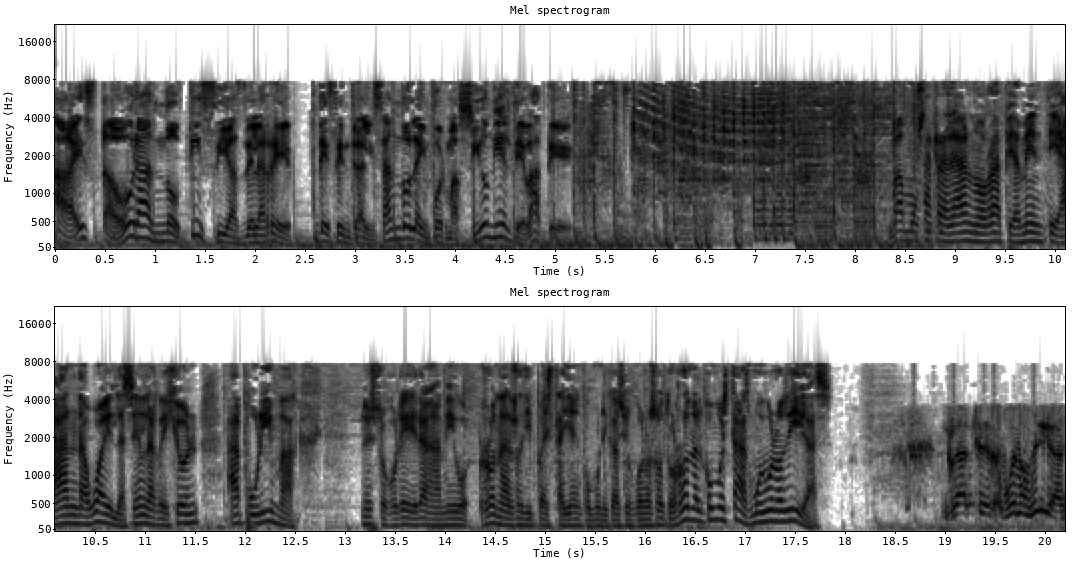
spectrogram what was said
A esta hora, noticias de la red, descentralizando la información y el debate. Vamos a trasladarnos rápidamente a Andahuaylas, en la región Apurímac nuestro colega y gran amigo Ronald Ripa está ya en comunicación con nosotros. Ronald, ¿cómo estás? Muy buenos días. Gracias, buenos días.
